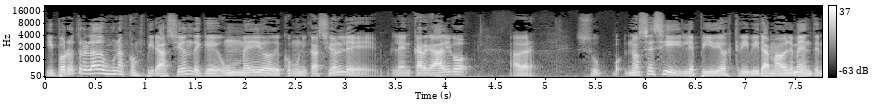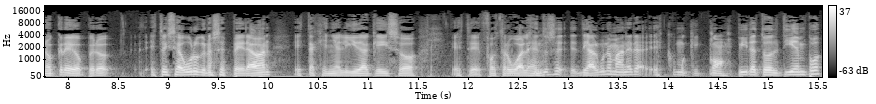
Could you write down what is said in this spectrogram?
Y por otro lado es una conspiración de que un medio de comunicación le, le encarga algo a ver, su, no sé si le pidió escribir amablemente, no creo, pero estoy seguro que no se esperaban esta genialidad que hizo este Foster Wallace. Entonces, de alguna manera es como que conspira todo el tiempo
